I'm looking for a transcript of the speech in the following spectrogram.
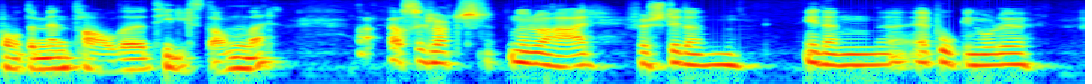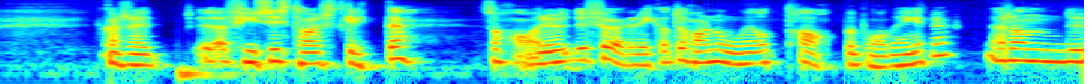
på en måte mentale tilstanden der? Ja, så klart, når du er først i den, i den epoken hvor du kanskje fysisk tar skrittet, så har du Du føler ikke at du har noe å tape på det, egentlig. Det er sånn du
